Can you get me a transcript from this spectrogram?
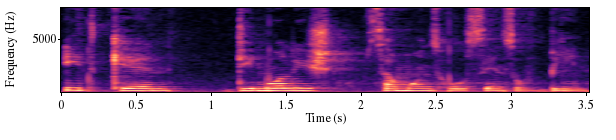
it can demolish someone's whole sense of being.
